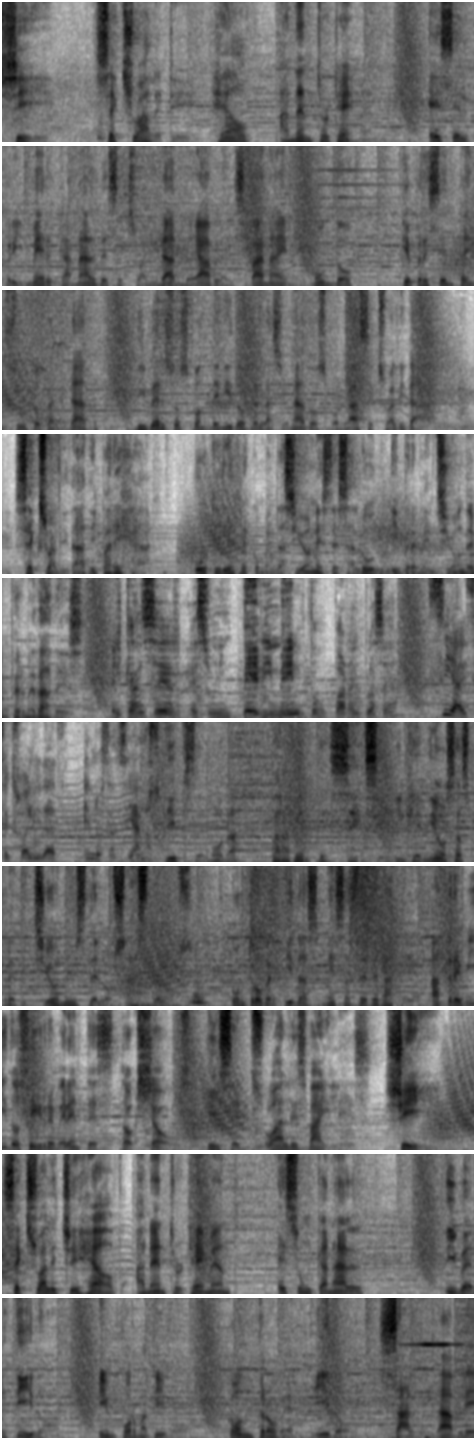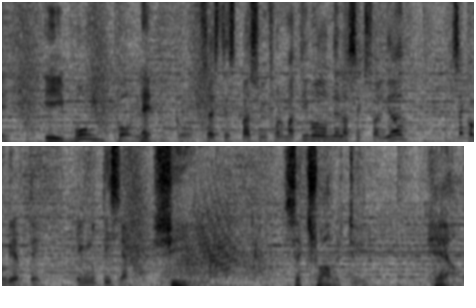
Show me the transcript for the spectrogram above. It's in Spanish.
She, Sexuality, Health and Entertainment. Es el primer canal de sexualidad de habla hispana en el mundo que presenta en su totalidad diversos contenidos relacionados con la sexualidad, sexualidad y pareja, útiles recomendaciones de salud y prevención de enfermedades. ¿El cáncer es un impedimento para el placer? Sí hay sexualidad en los ancianos. Tips de moda para verte sexy, ingeniosas predicciones de los astros, controvertidas mesas de debate, atrevidos e irreverentes talk shows y sensuales bailes. She, Sexuality Health and Entertainment, es un canal divertido, informativo, controvertido, saludable y muy polémico. Este espacio informativo donde la sexualidad se convierte en noticia. She, Sexuality, Health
